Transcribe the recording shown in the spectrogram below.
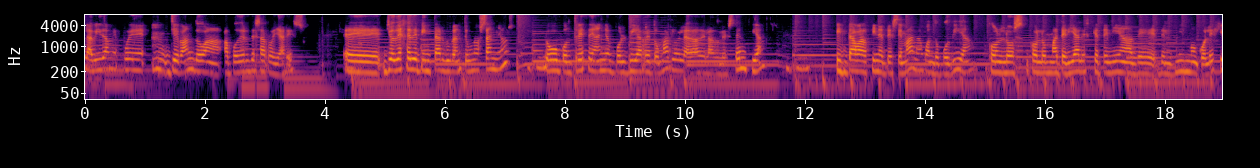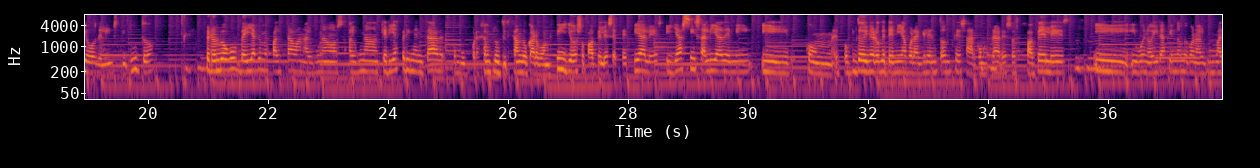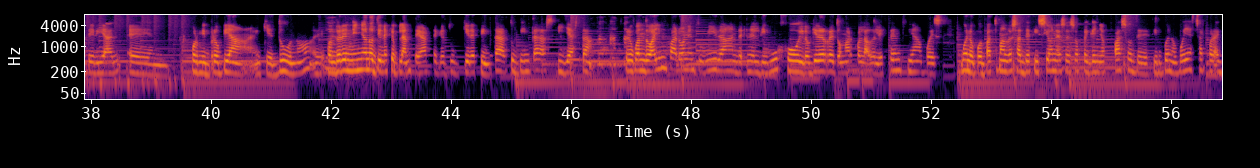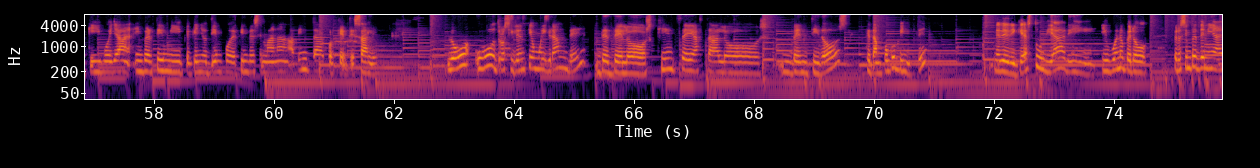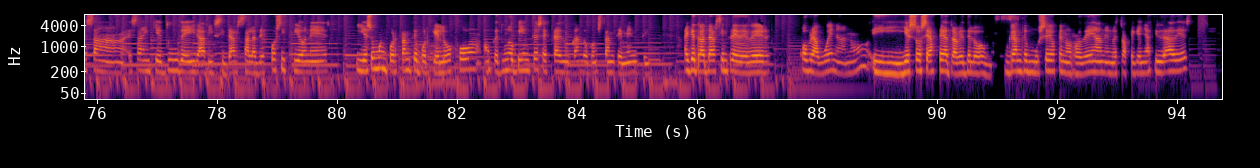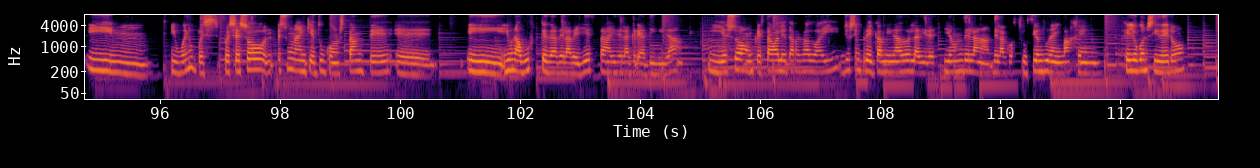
la vida me fue llevando a, poder desarrollar eso. Eh, yo dejé de pintar durante unos años, luego con 13 años volví a retomarlo en la edad de la adolescencia. Pintaba fines de semana cuando podía, con los, con los materiales que tenía del mismo colegio o del instituto pero luego veía que me faltaban algunas, alguna, quería experimentar, como por ejemplo utilizando carboncillos o papeles especiales, y ya sí salía de mí y con el poquito dinero que tenía por aquel entonces a comprar esos papeles y, bueno, ir haciéndome con algún material eh, por mi propia inquietud. ¿no? Eh, cuando eres niño no tienes que plantearte que tú quieres pintar, tú pintas y ya está. Pero cuando hay un parón en tu vida, en el dibujo y lo quieres retomar con la adolescencia, pues bueno, pues vas tomando esas decisiones, esos pequeños pasos de decir, bueno, voy a echar por aquí, voy a invertir mi pequeño tiempo de fin de semana a pintar porque te sale. Luego hubo otro silencio muy grande desde los 15 hasta los 22 que tampoco pinté. Me dediqué a estudiar y, y bueno, pero, pero siempre tenía esa, esa inquietud de ir a visitar salas de exposiciones, y eso es muy importante porque el ojo, aunque tú no pintes, se está educando constantemente. Hay que tratar siempre de ver obra buena, ¿no? Y eso se hace a través de los grandes museos que nos rodean en nuestras pequeñas ciudades. Y, y bueno, pues, pues eso es una inquietud constante eh, y, y una búsqueda de la belleza y de la creatividad y eso, aunque estaba letargado ahí, yo siempre he caminado en la dirección de la, de la construcción de una imagen que yo considero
